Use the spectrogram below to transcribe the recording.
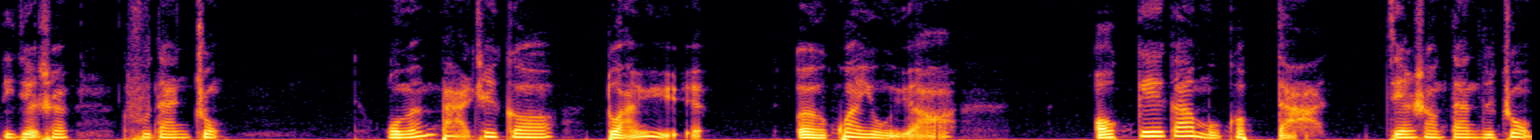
理解成负担重。我们把这个短语，呃，惯用语啊。어깨가무겁 다， 肩上担子重，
